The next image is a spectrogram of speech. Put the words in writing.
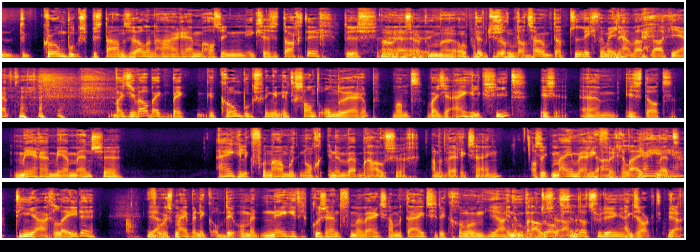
de Chromebooks bestaan zowel in ARM als in x86. Dus Oh, dan zou ik hem, eh, open dat, dat, schroeven. dat, zou, dat ligt er een beetje aan wel- welke je hebt. wat je wel bij, bij Chromebooks vind ik een interessant onderwerp. Want wat je eigenlijk ziet, is, ehm, is dat meer en meer mensen eigenlijk voornamelijk nog in een webbrowser aan het werk zijn. Als ik mijn werk Ja. vergelijk Ja, met tien jaar geleden. Ja. Volgens mij ben ik op dit moment 90% van mijn werkzame tijd zit ik gewoon Ja, in een browser. Docs en dat soort dingen. Exact. Ja.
